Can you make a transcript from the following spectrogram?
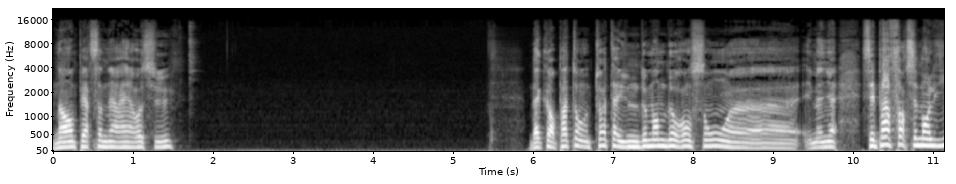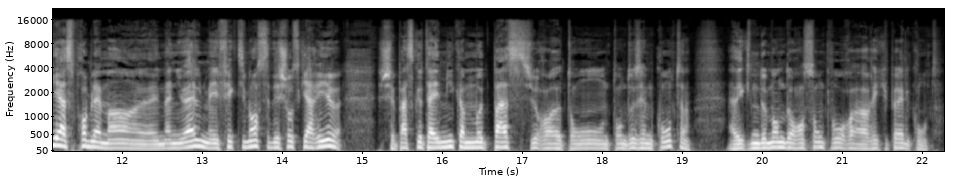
non, personne n'a rien reçu. D'accord, pas ton, toi tu as une demande de rançon, euh, Emmanuel. C'est pas forcément lié à ce problème, hein, euh, Emmanuel, mais effectivement c'est des choses qui arrivent. Je sais pas ce que tu as émis comme mot de passe sur euh, ton, ton deuxième compte, avec une demande de rançon pour euh, récupérer le compte.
